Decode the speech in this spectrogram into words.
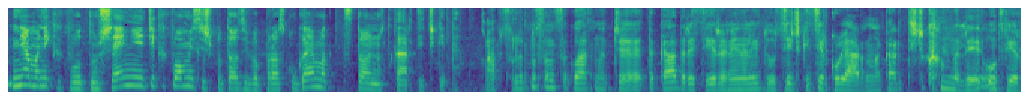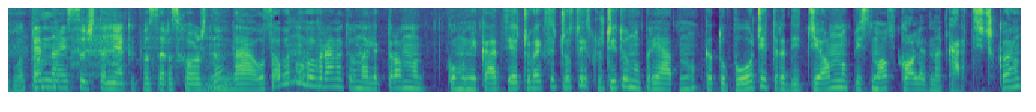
Няма никакво отношение. Ти какво мислиш по този въпрос? Кога имат стойност картичките? Абсолютно съм съгласна, че така адресирани нали, до всички циркулярна картичка нали, от фирмата. Една и съща някаква се разхожда. Да, особено във времето на електронна комуникация, човек се чувства изключително приятно, като получи традиционно писмо с коледна картичка,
